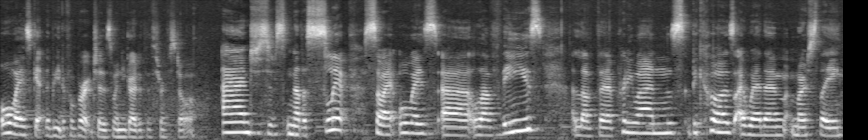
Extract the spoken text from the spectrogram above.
always get the beautiful brooches when you go to the thrift store. And just another slip. So I always uh, love these. I love the pretty ones because I wear them mostly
